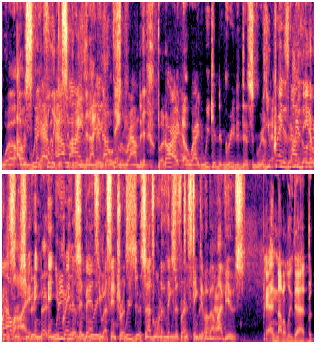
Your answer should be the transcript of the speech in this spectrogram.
where I uh, we respectfully have disagree that I do NATO not think surrounded. but all right, all right, we can agree to disagree. On Ukraine that. is Let not a NATO ally, issue then. and, and Ukraine doesn't advance U.S. interests. So that's one of the things that's distinctive about on my views. And not only that, but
